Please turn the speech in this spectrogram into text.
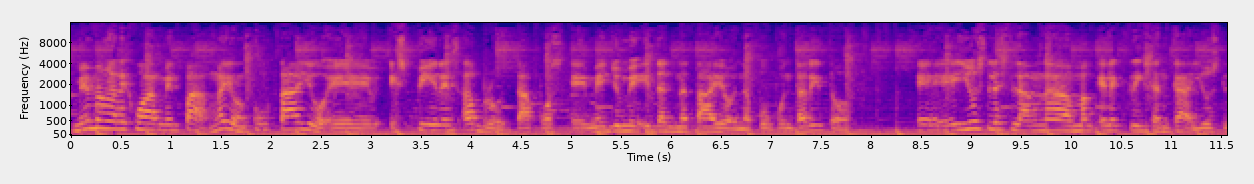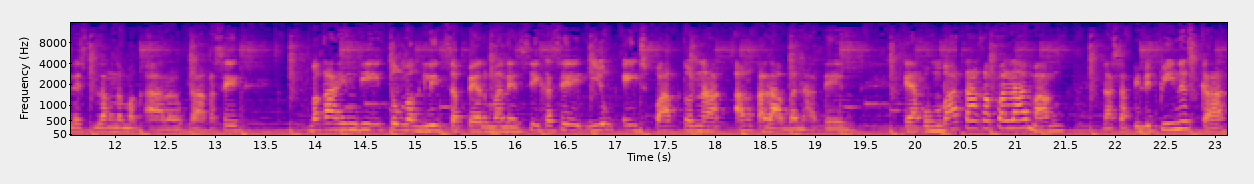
may mga requirement pa. Ngayon, kung tayo eh, experience abroad, tapos eh, medyo may edad na tayo na pupunta rito, eh, eh, useless lang na mag-electrician ka, useless lang na mag-aral ka. Kasi baka hindi ito mag-lead sa permanency kasi yung age factor na ang kalaban natin. Kaya kung bata ka pa lamang, nasa Pilipinas ka,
